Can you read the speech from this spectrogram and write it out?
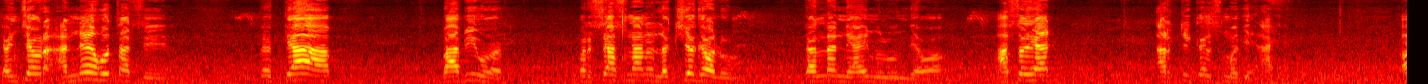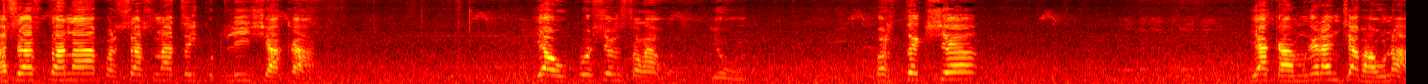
त्यांच्यावर अन्याय होत असेल तर त्या बाबीवर प्रशासनानं लक्ष घालून त्यांना न्याय मिळवून द्यावा असं या आर्टिकल्समध्ये आहे. असं असताना प्रशासनाची कुठलीही शाखा या उपोषण स्थळावर येऊन प्रत्यक्ष या कामगारांच्या भावना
